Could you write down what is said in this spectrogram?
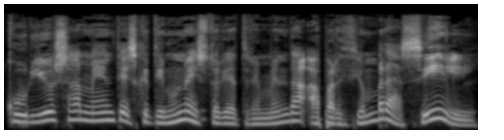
curiosamente es que tiene una historia tremenda, apareció en Brasil.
